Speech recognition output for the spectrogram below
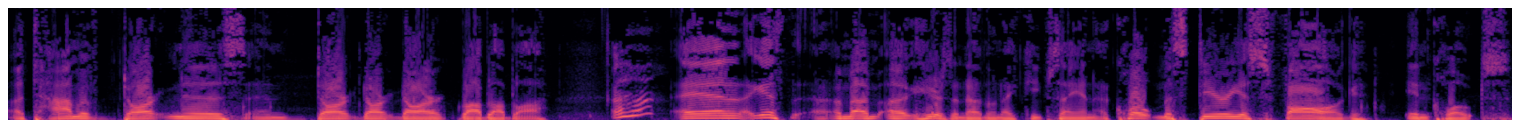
a time of darkness and dark, dark, dark, blah blah blah. Uh huh. And I guess um, um, uh, here's another one I keep saying a quote mysterious fog in quotes.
